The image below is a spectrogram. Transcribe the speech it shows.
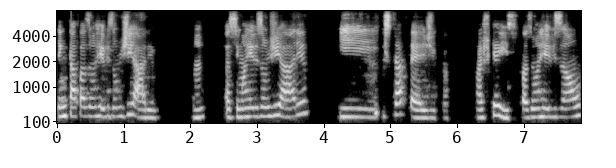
tentar fazer uma revisão diária. Né? Assim, uma revisão diária e estratégica. Acho que é isso. Fazer uma revisão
